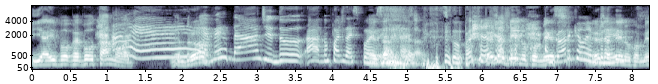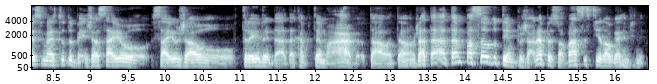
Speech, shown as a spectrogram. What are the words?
E aí vai voltar a moda. Ah, é? Lembrou? É verdade. Do... Ah, não pode dar spoiler. Exato, exato. Desculpa. Eu já dei no começo. Agora que eu lembrei. Eu já dei no começo, mas tudo bem. Já saiu, saiu já o trailer da, da Capitã Marvel e tal. Então já tá, tá passando do tempo já, né, pessoal? Vá assistir lá o Guerra Infinita.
